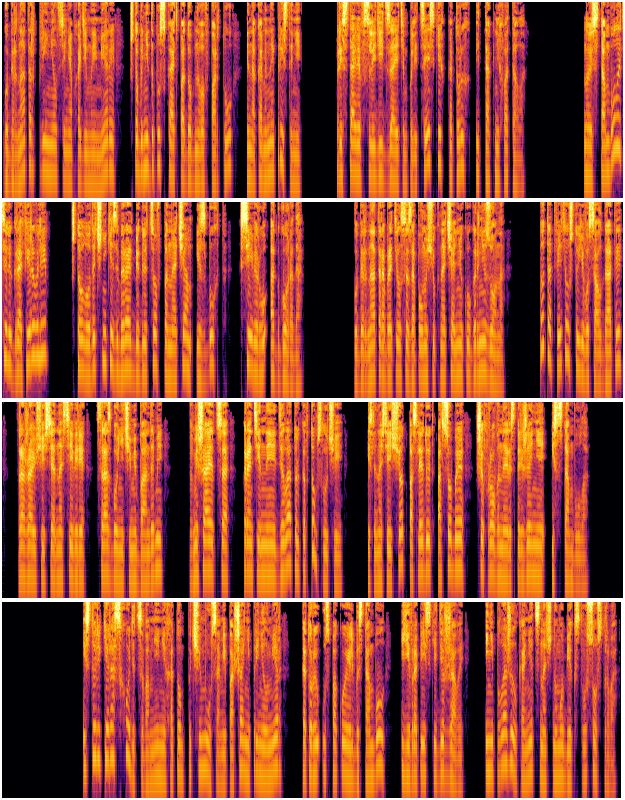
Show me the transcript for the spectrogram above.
губернатор принял все необходимые меры, чтобы не допускать подобного в порту и на каменной пристани, приставив следить за этим полицейских, которых и так не хватало. Но из Стамбула телеграфировали, что лодочники забирают беглецов по ночам из бухт к северу от города. Губернатор обратился за помощью к начальнику гарнизона. Тот ответил, что его солдаты, сражающиеся на севере с разбойничьими бандами, вмешаются карантинные дела только в том случае, если на сей счет последует особое шифрованное распоряжение из Стамбула. Историки расходятся во мнениях о том, почему сами Паша не принял мер, которые успокоили бы Стамбул и европейские державы, и не положил конец ночному бегству с острова.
